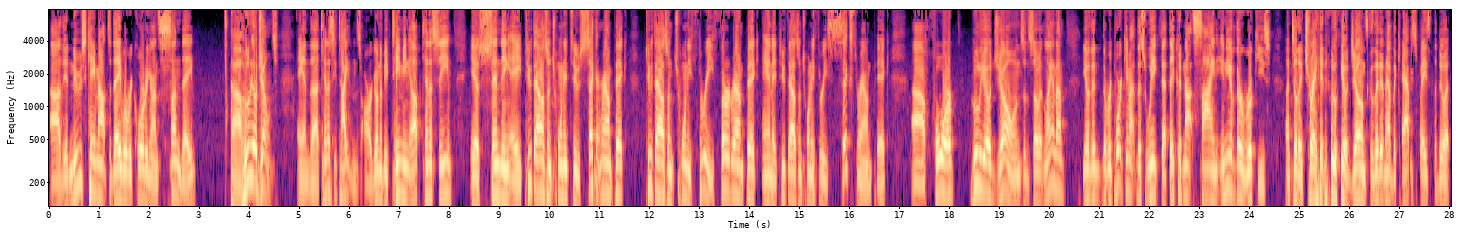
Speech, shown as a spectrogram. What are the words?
Uh, the news came out today. We're recording on Sunday. Uh, Julio Jones and the Tennessee Titans are going to be teaming up. Tennessee is sending a 2022 second round pick, 2023 third round pick, and a 2023 sixth round pick uh, for Julio Jones. And so Atlanta, you know, the, the report came out this week that they could not sign any of their rookies until they traded Julio Jones because they didn't have the cap space to do it.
